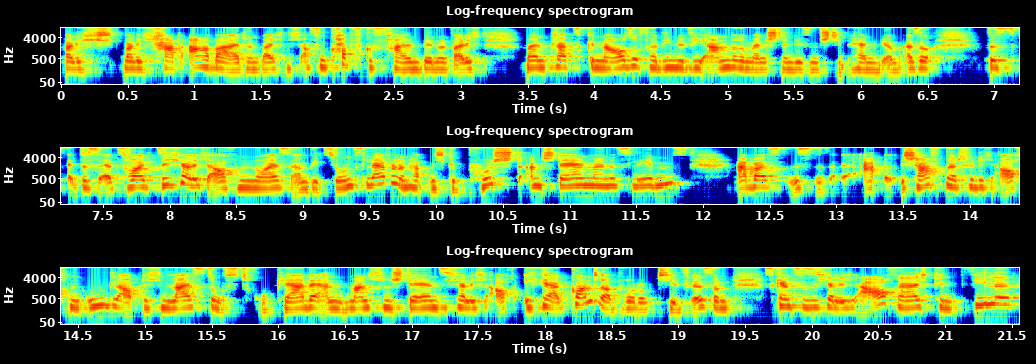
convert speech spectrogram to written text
weil ich, weil ich hart arbeite und weil ich nicht auf den Kopf gefallen bin und weil ich meinen Platz genauso verdiene wie andere Menschen in diesem Stipendium. Also das, das erzeugt sicherlich auch ein neues Ambitionslevel und hat mich gepusht an Stellen meines Lebens. Aber es, es, es schafft natürlich auch einen unglaublichen Leistungsdruck, ja, der an manchen Stellen sicherlich auch eher kontraproduktiv ist. Und das kennst du sicherlich auch. Ja. Ich kenne viele,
